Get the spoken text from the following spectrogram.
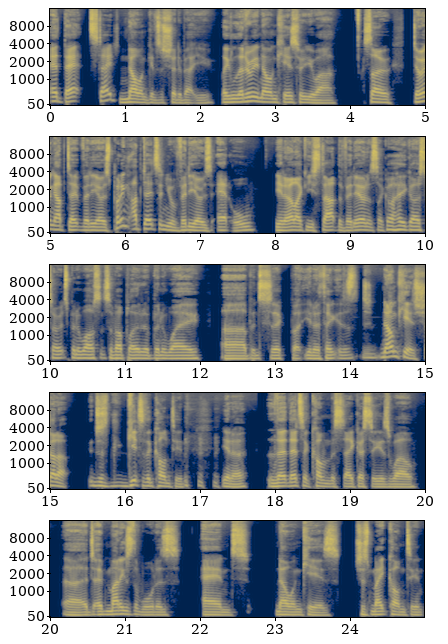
at that stage, no one gives a shit about you. Like literally no one cares who you are. So doing update videos, putting updates in your videos at all, you know, like you start the video and it's like, oh hey guys, sorry it's been a while since I've uploaded, I've been away, uh, I've been sick, but you know, think no one cares. Shut up. Just get to the content. you know, that that's a common mistake I see as well. Uh, it, it muddies the waters and no one cares. Just make content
